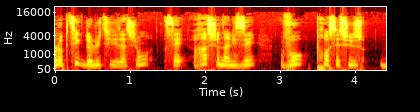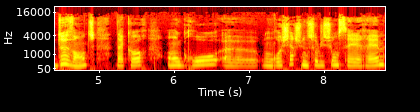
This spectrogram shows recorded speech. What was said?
l'optique de l'utilisation, c'est rationaliser vos processus de vente, d'accord? En gros, euh, on recherche une solution CRM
